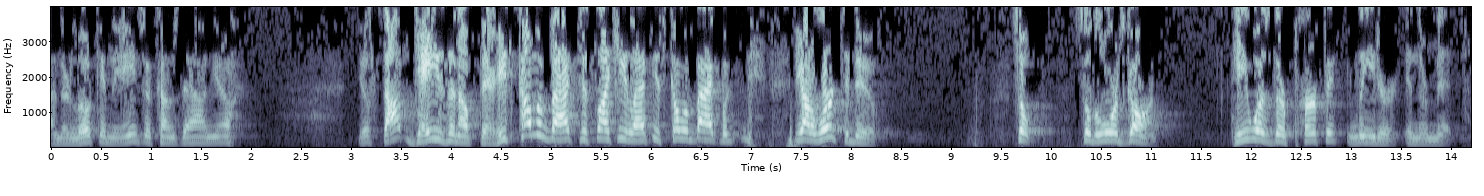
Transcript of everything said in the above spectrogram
And they're looking. The angel comes down. You know, you'll stop gazing up there. He's coming back just like he left. He's coming back, but you got a work to do. So, so the Lord's gone. He was their perfect leader in their midst.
